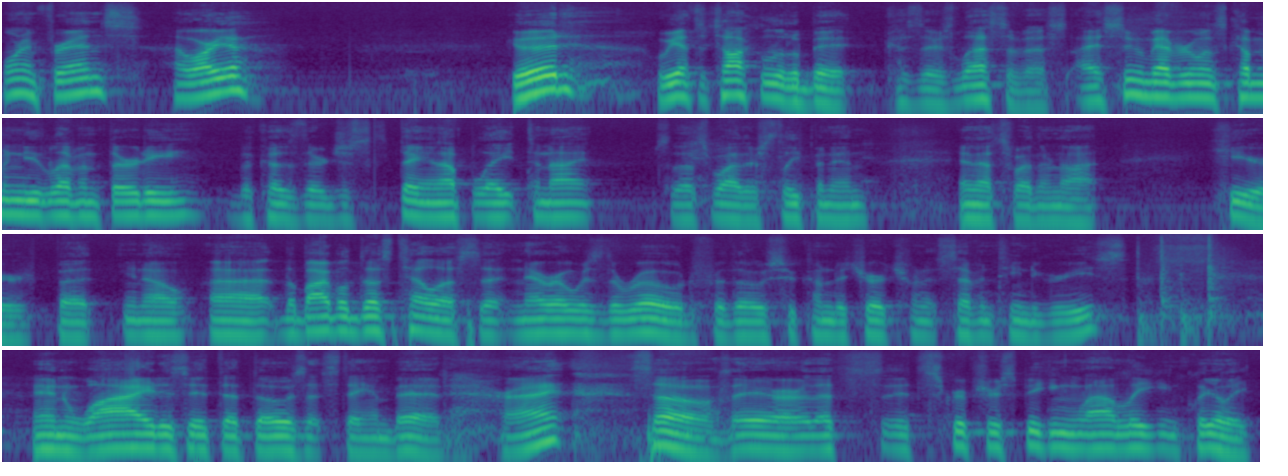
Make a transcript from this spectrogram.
Morning, friends. How are you? Good. We have to talk a little bit because there's less of us. I assume everyone's coming to 11:30 because they're just staying up late tonight, so that's why they're sleeping in, and that's why they're not here. But you know, uh, the Bible does tell us that narrow is the road for those who come to church when it's 17 degrees, and wide is it that those that stay in bed. Right? So there. That's it's Scripture speaking loudly and clearly.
